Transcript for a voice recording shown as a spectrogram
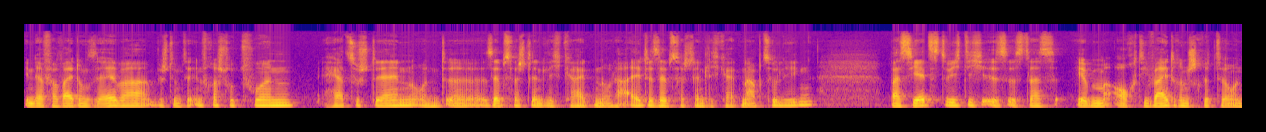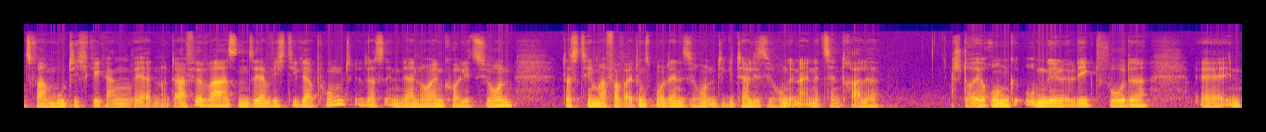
in der Verwaltung selber bestimmte Infrastrukturen herzustellen und äh, Selbstverständlichkeiten oder alte Selbstverständlichkeiten abzulegen. Was jetzt wichtig ist, ist, dass eben auch die weiteren Schritte und zwar mutig gegangen werden. Und dafür war es ein sehr wichtiger Punkt, dass in der neuen Koalition das Thema Verwaltungsmodernisierung und Digitalisierung in eine zentrale Steuerung umgelegt wurde, äh, in,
